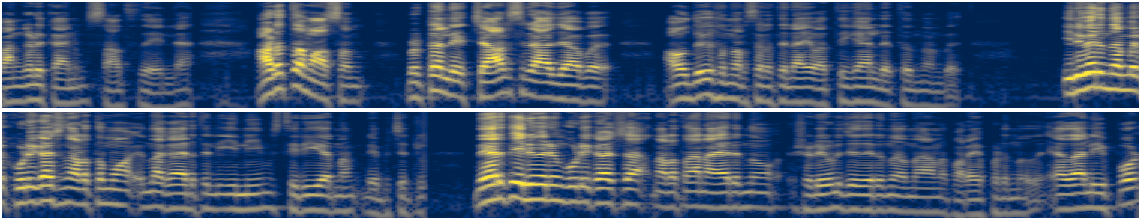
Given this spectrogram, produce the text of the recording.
പങ്കെടുക്കാനും സാധ്യതയില്ല. അടുത്ത മാസം ബ്രിട്ടനിലെ ചാൾസ് രാജാവ് ഔദ്യോഗിക സന്ദർശനത്തിനായി വത്തിക്കാനിലെത്തുന്നുണ്ട്. ഇരുവരും തമ്മിൽ കൂടിക്കാഴ്ച നടത്തുമോ എന്ന കാര്യത്തിൽ ഇനിയും സ്ഥിരീകരണം ലഭിച്ചിട്ടില്ല. നേരത്തെ ഇരുവരും കൂടിക്കാഴ്ച നടത്താനായിരുന്നു ഷെഡ്യൂൾ ചെയ്തിരുന്നതെന്നാണ് പറയപ്പെടുന്നത്. ഏതായാലും ഇപ്പോൾ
